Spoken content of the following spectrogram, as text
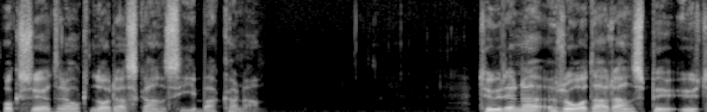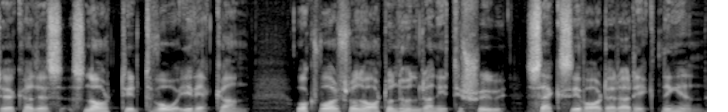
och södra och norra Skansibackarna. Turerna Råda-Ransby utökades snart till två i veckan och var från 1897 sex i vardera riktningen.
